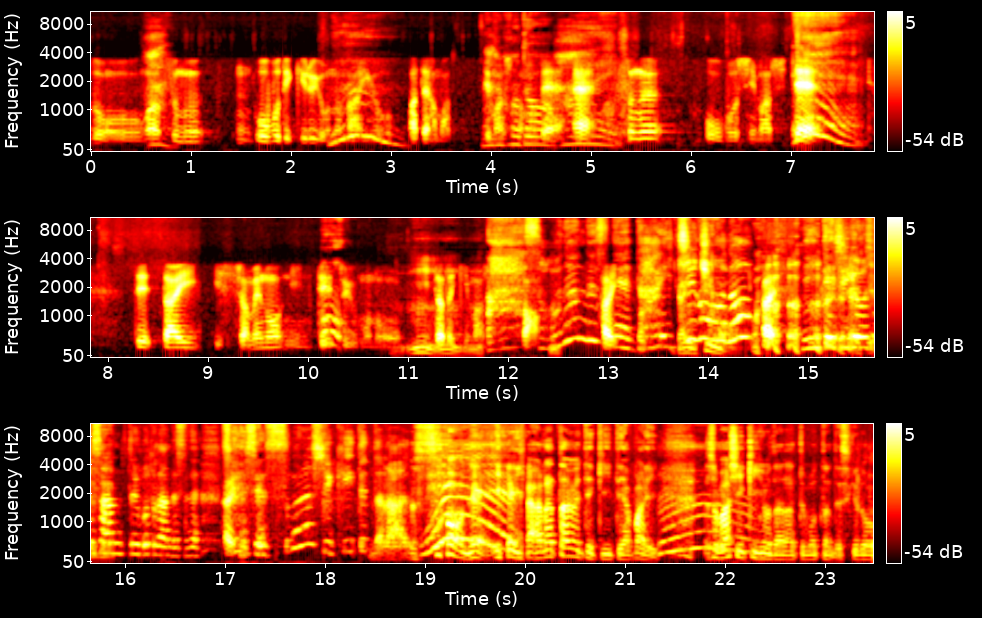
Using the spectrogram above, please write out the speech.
動がすぐ、うん応募できるような内容うん。当てはまってましたので、はいええすぐ応募しましえて、で第一社目の認定というものをいただきましあた。あそうなんですね、はい。第一号のはい認定事業者さんということなんですね、はい。先生素晴らしい。聞いてたらねそうね。いやいや改めて聞いてやっぱりうん。素晴らしい企業だなって思ったんですけど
